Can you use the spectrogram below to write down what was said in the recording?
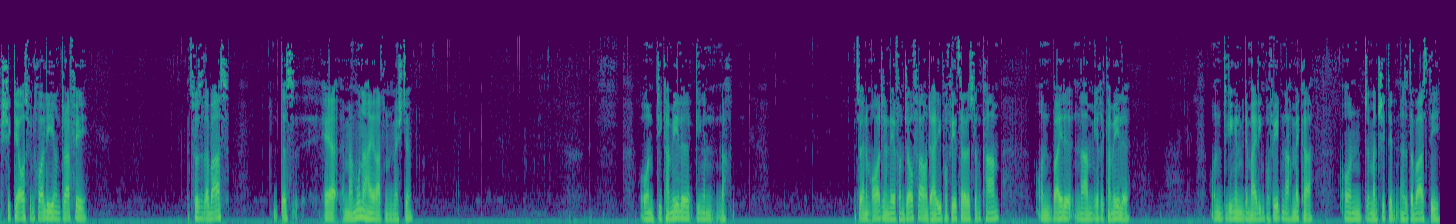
schickte er aus bin Khali und Rafi zu Hazrat Abbas, dass er Mamuna heiraten möchte. Und die Kamele gingen nach zu einem Ort in der Nähe von Joffa und der heilige Prophet kam und beide nahmen ihre Kamele und gingen mit dem heiligen Propheten nach Mekka und man schickte Hazrat Abbas die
